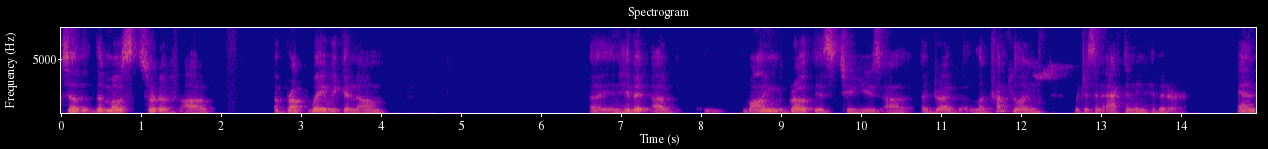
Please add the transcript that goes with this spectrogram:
so the, the, most sort of uh, abrupt way we can um, uh, inhibit uh, volume growth is to use uh, a drug, latrunculin, which is an actin inhibitor. And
